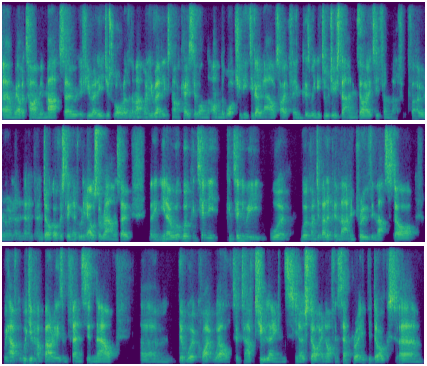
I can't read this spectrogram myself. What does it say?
Um, we have a timing mat so if you're ready just roll over the mat when you're ready. It's not a case of on on the watch you need to go now type thing because mm. we need to reduce that anxiety from for owner and, and, and, dog obviously and everybody else around. So i think you know we'll, we'll continue continually work work on developing that and improving that start. We have we do have barriers and fencing now um, that work quite well to, to have two lanes, you know, starting off and separate the dogs. Um,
